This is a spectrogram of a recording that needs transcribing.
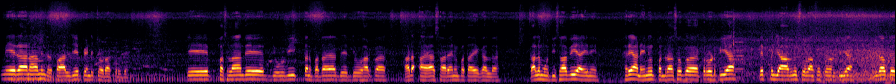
ਮੇਰਾ ਨਾਮ ਇੰਦਰਪਾਲ ਜੀ ਪਿੰਡ ਚੌੜਾ ਖੁਰਦ ਤੇ ਫਸਲਾਂ ਦੇ ਜੋ ਵੀ ਤੁਹਾਨੂੰ ਪਤਾ ਹੈ ਦੇ ਜੋ ਹੜ ਹੜ ਆਇਆ, ਸਾਰਿਆਂ ਨੂੰ ਪਤਾ ਇਹ ਗੱਲ ਦਾ। ਕੱਲ ਮੋਦੀ ਸਾਹਿਬ ਵੀ ਆਏ ਨੇ। ਹਰਿਆਣੇ ਨੂੰ 1500 ਕ- ਕਰੋੜ ਰੁਪਈਆ ਤੇ ਪੰਜਾਬ ਨੂੰ 1600 ਕਰੋੜ ਰੁਪਈਆ, ਜਿਹਦਾ ਉੱਤੇ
